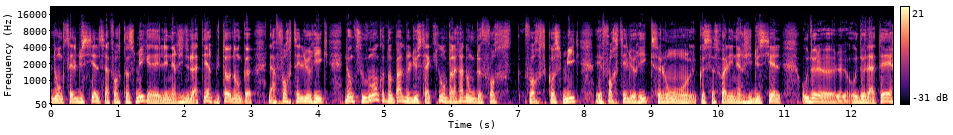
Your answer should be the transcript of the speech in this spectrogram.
donc celle du ciel, sa force cosmique, et l'énergie de la Terre plutôt, donc la force tellurique. Donc souvent, quand on parle de lieu sacré, on parlera donc de force force cosmique et force tellurique selon que ce soit l'énergie du ciel ou de, ou de la terre.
